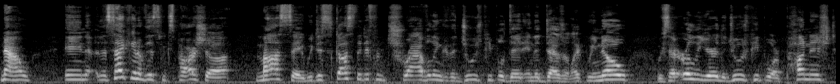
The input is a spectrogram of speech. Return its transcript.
Now, in the second of this week's parsha, Mase, we discussed the different traveling that the Jewish people did in the desert. Like we know, we said earlier, the Jewish people were punished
